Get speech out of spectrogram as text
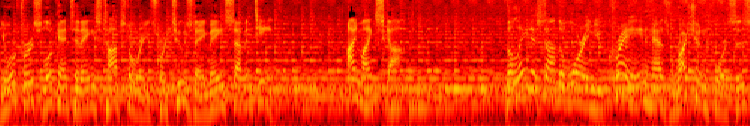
your first look at today's top stories for Tuesday, May 17th. I'm Mike Scott. The latest on the war in Ukraine has Russian forces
